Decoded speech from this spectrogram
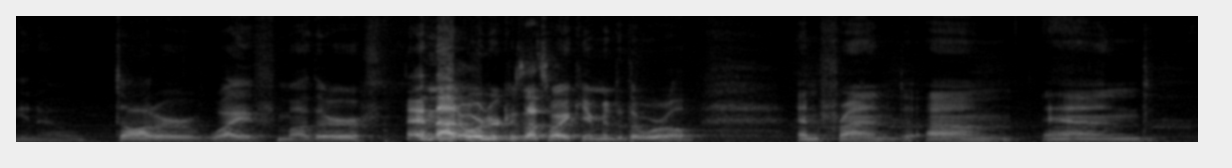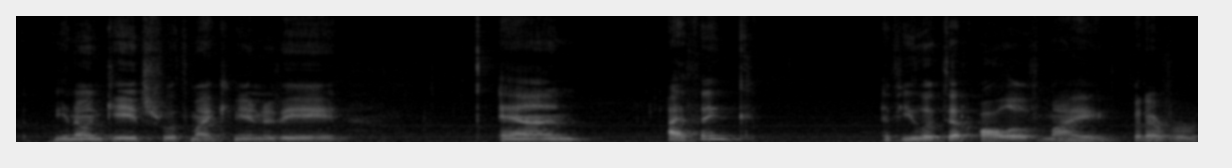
you know, daughter, wife, mother, in that order, mm-hmm. because that's how I came into the world, and friend, um, and, you know, engaged with my community. And I think if you looked at all of my, whatever,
